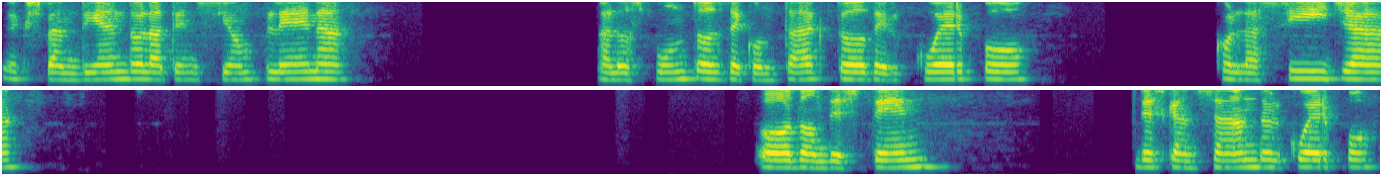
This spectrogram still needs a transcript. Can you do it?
expandiendo la atención plena a los puntos de contacto del cuerpo con la silla, o donde estén descansando el cuerpo.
